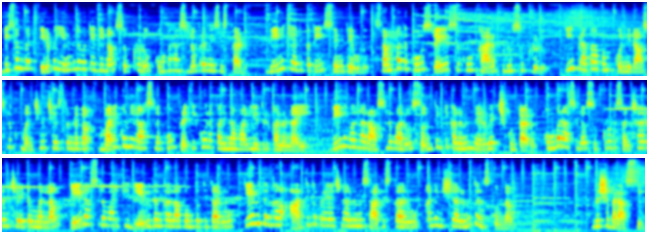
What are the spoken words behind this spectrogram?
December ఇరవై ఎనిమిదవ తేదీన శుక్రుడు కుంభరాశిలో ప్రవేశిస్తాడు. దీనికి అధిపతి శనిదేవుడు. సంపదకు శ్రేయస్సుకు కారకుడు శుక్రుడు. ఈ ప్రభావం కొన్ని రాశులకు మంచిని చేస్తుండగా మరికొన్ని రాశులకు ప్రతికూల పరిణామాలు ఎదుర్కానున్నాయి. దీనివల్ల రాశుల వారు సొంతింటి కలను నెరవేర్చుకుంటారు. కుంభరాశిలో శుక్రుడు సంచారం చేయటం వల్ల ఏ రాశుల వారికి ఏ విధంగా లాభం పొందుతారు ఏ విధంగా ఆర్థిక ప్రయోజనాలను సాధిస్తారు అనే విషయాలను తెలుసుకుందాం. వృషభ రాశి.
